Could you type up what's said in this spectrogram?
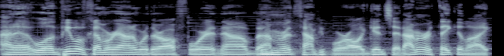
I know. Well, people have come around where they're all for it now, but I remember the time people were all against it. I remember thinking like,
